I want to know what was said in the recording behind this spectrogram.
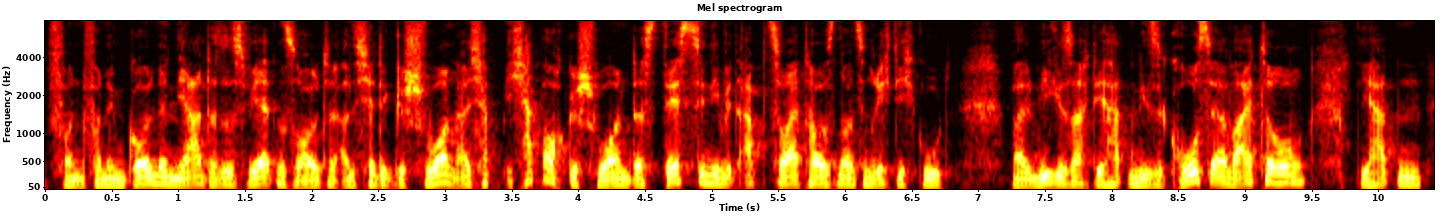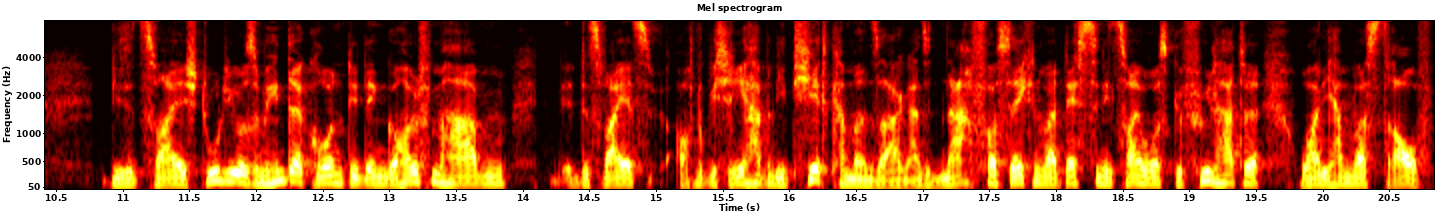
von, von dem goldenen Jahr, das es werden sollte. Also ich hätte geschworen, also ich habe ich hab auch geschworen, dass Destiny wird ab 2019 richtig gut. Weil, wie gesagt, die hatten diese große Erweiterung, die hatten diese zwei Studios im Hintergrund, die denen geholfen haben. Das war jetzt auch wirklich rehabilitiert, kann man sagen. Also nach Forsaken war Destiny 2, wo das Gefühl hatte, wow, die haben was drauf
